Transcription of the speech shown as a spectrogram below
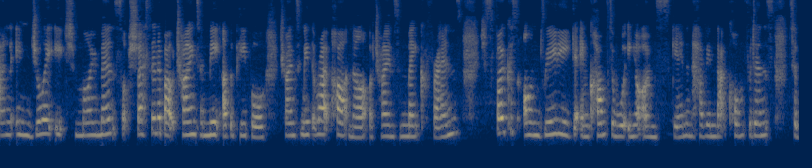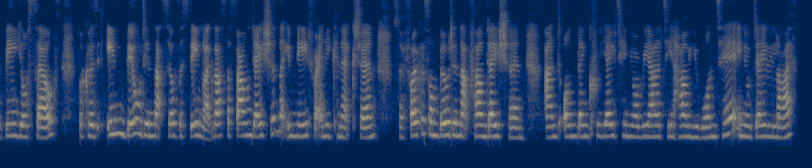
and enjoy each moment. Stop stressing about trying to meet other people, trying to meet the right partner or trying to make friends. Just focus on really getting comfortable in your own skin and having that confidence to be yourself because in building that self-esteem, like that's the foundation that you need for any connection. So focus on building that foundation and on then creating your reality how you want it in your daily life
